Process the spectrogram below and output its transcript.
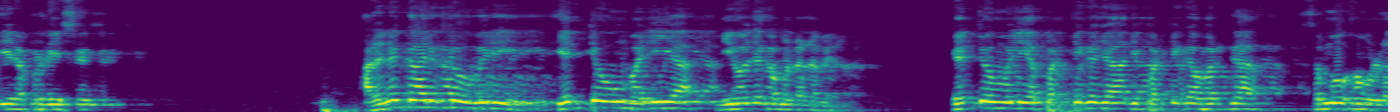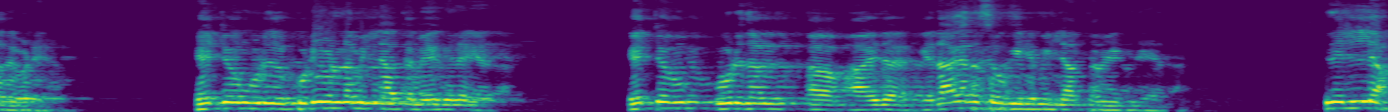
തീരപ്രദേശങ്ങൾ. അതിനേക്കാളൊക്കെ ഉപരി ഏറ്റവും വലിയ നിയോജക മണ്ഡലമാണ് ഏറ്റവും വലിയ പട്ടികജാതി പട്ടികവർഗ സമൂഹമുള്ളത് എവിടെയാണ് ഏറ്റവും കൂടുതൽ കുടിവെള്ളമില്ലാത്ത മേഖലയാണ്. ഏറ്റവും കൂടുതൽ ഇത് ഗതാഗത സൗകര്യമില്ലാത്ത മേഖലയാണ്. ഇതെല്ലാം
